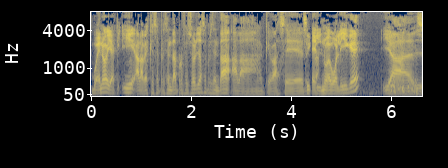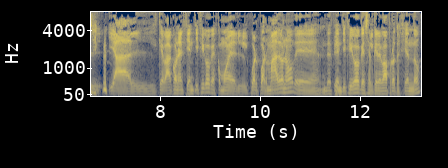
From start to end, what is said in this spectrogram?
Bueno, y aquí y a la vez que se presenta al profesor, ya se presenta a la que va a ser Chica. el nuevo ligue y al, y al que va con el científico, que es como el cuerpo armado, ¿no? De, del científico, que es el que le va protegiendo.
